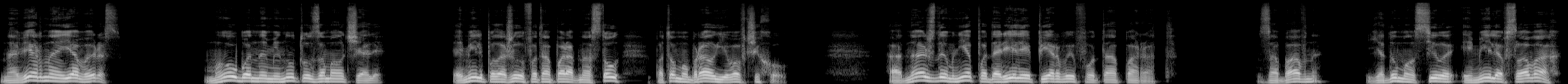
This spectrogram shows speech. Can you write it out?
Наверное, я вырос. Мы оба на минуту замолчали. Эмиль положил фотоаппарат на стол, потом убрал его в чехол. Однажды мне подарили первый фотоаппарат. Забавно. Я думал, сила Эмиля в словах.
